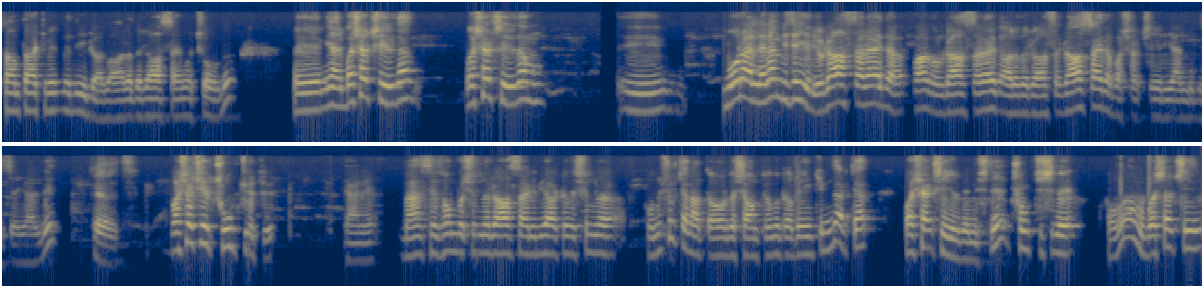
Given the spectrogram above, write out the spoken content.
Tam takip etme değil galiba. Arada Galatasaray maçı oldu. Ee, yani Başakşehir'den Başakşehir'den e, morallenen bize geliyor. Galatasaray da pardon Galatasaray da arada Galatasaray, Galatasaray da Başakşehir'i yendi bize geldi. Evet. Başakşehir çok kötü. Yani ben sezon başında Galatasaraylı bir arkadaşımla konuşurken hatta orada şampiyonluk adayın kim derken Başakşehir demişti. Çok kişi de olur ama Başakşehir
